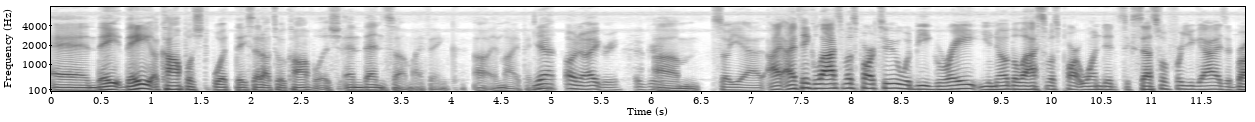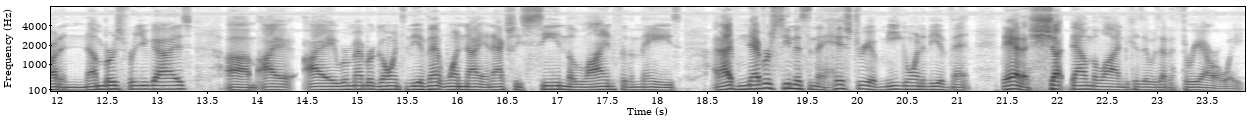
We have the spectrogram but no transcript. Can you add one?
and they they accomplished what they set out to accomplish, and then some. I think, uh, in my opinion. Yeah. Oh no, I agree. Agree. Um, so yeah, I, I think Last of Us Part Two would be great. You know, The Last of Us Part One did successful for you guys. It brought in numbers for you guys. Um, I I remember going to the event one night and actually seeing the line for the maze, and I've never seen this in the history of me going to the event. They had to shut down the line because it was at a three-hour wait.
